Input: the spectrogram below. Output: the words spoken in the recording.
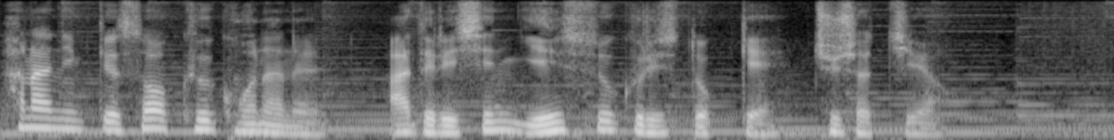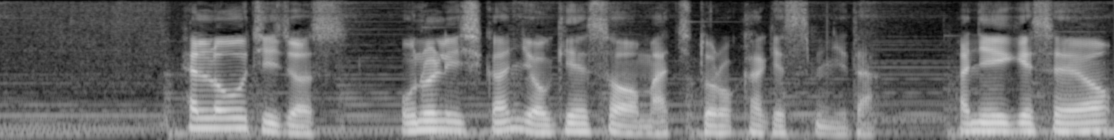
하나님께서 그 권한을 아들이신 예수 그리스도께 주셨지요. 헬로우 지저스 오늘 이 시간 여기에서 마치도록 하겠습니다. 안녕히 계세요.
